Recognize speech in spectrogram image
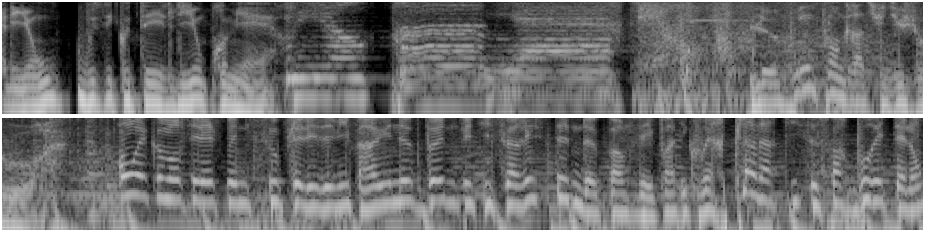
À Lyon, vous écoutez Lyon Première. Le bon plan gratuit du jour. On va commencer la semaine souple, les amis, par une bonne petite soirée stand-up. hein. Vous allez pouvoir découvrir plein d'artistes ce soir bourrés de talent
